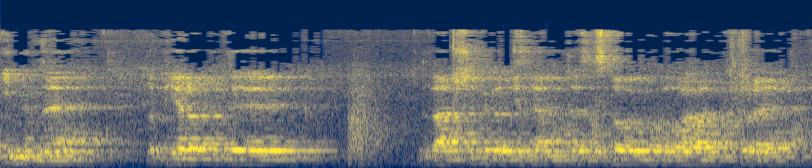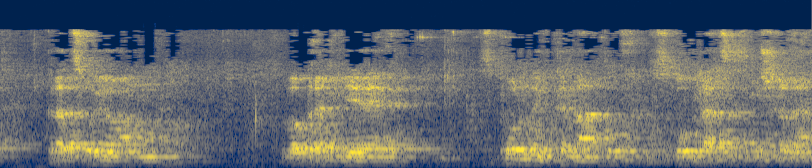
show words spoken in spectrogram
inne. Dopiero gdy dwa, trzy tygodnie temu te zespoły powołałem, które pracują w obrębie wspólnych tematów współpracy z Michelem,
